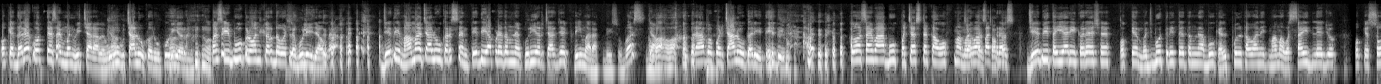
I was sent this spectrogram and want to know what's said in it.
ઓકે દરેક વખતે સાહેબ મને વિચાર આવે હું ચાલુ કરું કુરિયર પછી બુક લોન્ચ કરી દઉં એટલે ભૂલી જાવ જેથી મામા ચાલુ કરશે ને તેથી આપણે તમને કુરિયર ચાર્જે ફ્રીમાં રાખી દઈશું બસ બરાબર પણ ચાલુ કરી તેથી. તો સાહેબ આ બુક પચાસ ટકા ઓફમાં મળવા પાત્ર જે બી તૈયારી કરે છે ઓકે મજબૂત રીતે તમને આ બુક હેલ્પફુલ થવાની જ મામા વસાઈ જ લેજો. ઓકે સો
